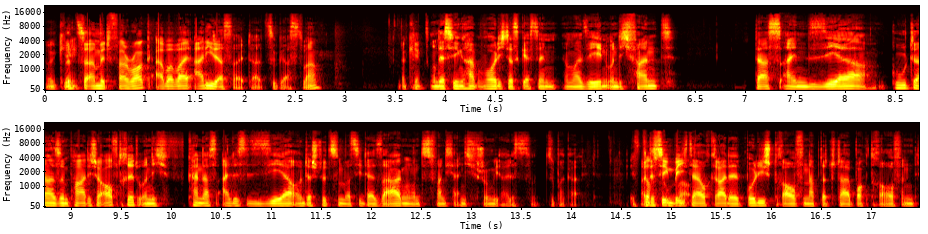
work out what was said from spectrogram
okay. Und zwar mit Farrock, aber weil Adidas halt da zu Gast war. Okay. Und deswegen hab, wollte ich das gestern mal sehen und ich fand das ein sehr guter, sympathischer Auftritt und ich kann das alles sehr unterstützen, was sie da sagen und das fand ich eigentlich schon wieder alles super geil. Ist deswegen super. bin ich da auch gerade bullish drauf und habe da total Bock drauf und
